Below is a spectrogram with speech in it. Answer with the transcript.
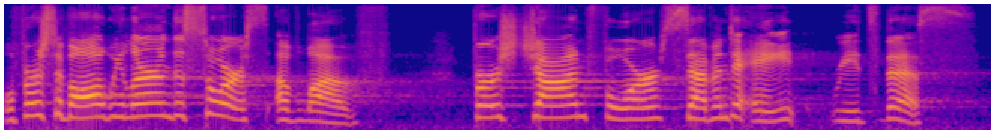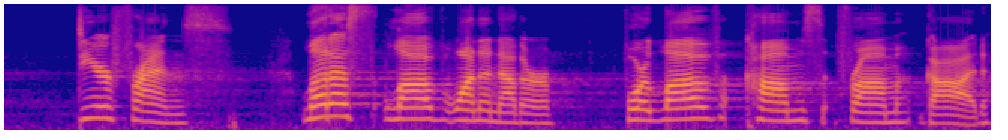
Well, first of all, we learn the source of love. 1 John 4 7 to 8 reads this Dear friends, let us love one another, for love comes from God.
